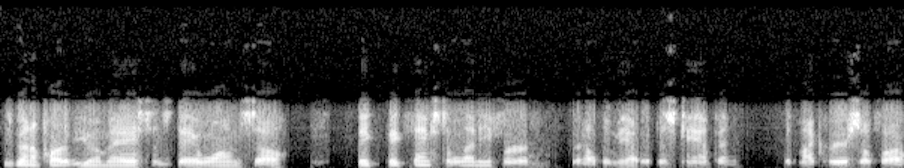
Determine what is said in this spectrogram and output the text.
he's been a part of UMA since day one, so big big thanks to Lenny for for helping me out with this camp and with my career so far.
